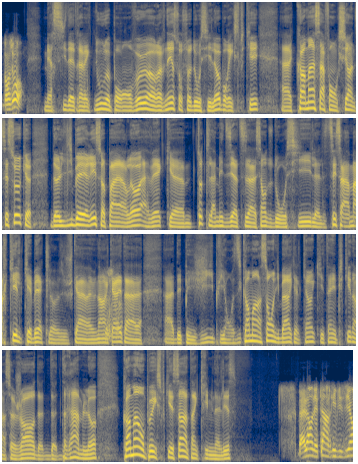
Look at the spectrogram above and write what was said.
Bonjour. Merci d'être avec nous. Pour, on veut euh, revenir sur ce dossier-là pour expliquer euh, comment ça fonctionne. C'est sûr que de libérer ce père-là avec euh, toute la médiatisation du dossier, ça a marqué le Québec jusqu'à une enquête à, à DPJ. Puis on se dit comment ça on libère quelqu'un qui est impliqué dans ce genre de, de drame-là? Comment on peut expliquer ça en tant que criminaliste? Ben là, on était en révision,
